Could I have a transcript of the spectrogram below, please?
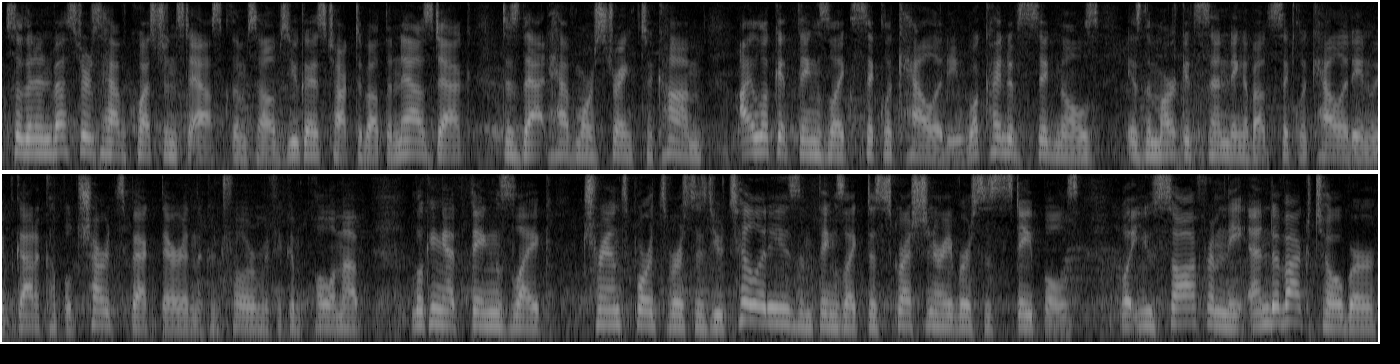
so that investors have questions to ask themselves. You guys talked about the Nasdaq. Does that have more strength to come? I look at things like cyclicality. What kind of signals is the market sending about cyclicality? And we've got a couple charts back there in the control room if you can pull them up, looking at things like transports versus utilities and things like discretionary versus staples. What you saw from the end of October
